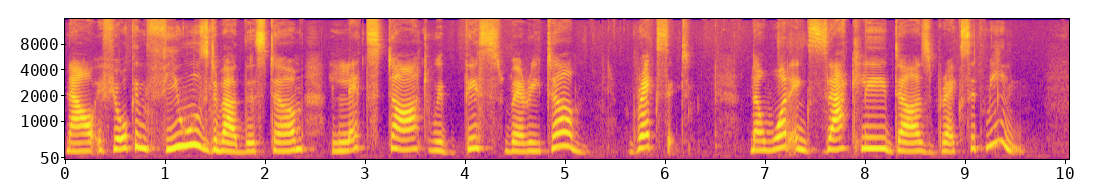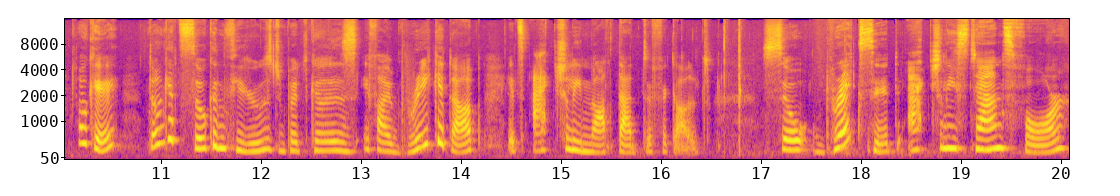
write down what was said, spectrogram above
Now, if you're confused about this term, let's start with this very term, Brexit. Now, what exactly does Brexit mean? Okay, don't get so confused because if I break it up, it's actually not that difficult. So Brexit actually stands for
